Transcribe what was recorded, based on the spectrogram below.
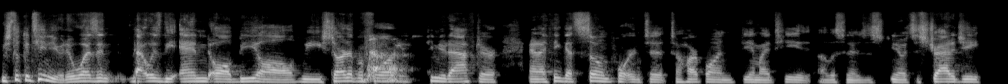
we still continued. It wasn't that was the end all be all. We started before, continued after, and I think that's so important to to harp on the MIT uh, listeners. You know, it's a strategy,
